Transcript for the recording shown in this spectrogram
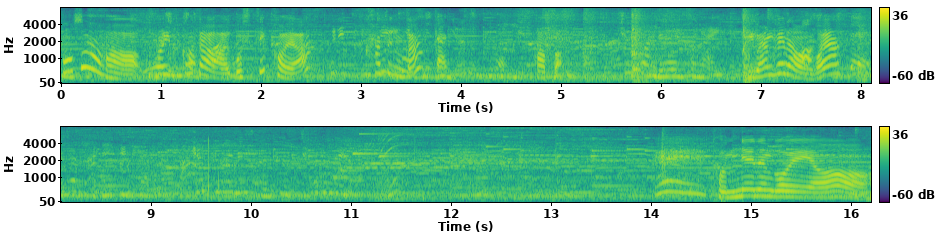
봐봐 우와 이쁘다 이거 스티커야? 카드인가? 봐봐 이거 한 개 나온 거야? 네. 돈 내는 거예요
